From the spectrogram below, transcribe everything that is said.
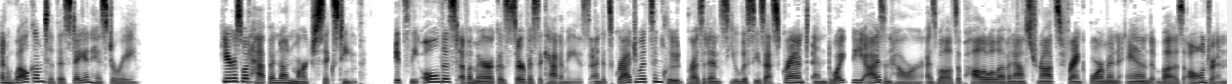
and welcome to This Day in History. Here's what happened on March 16th. It's the oldest of America's service academies, and its graduates include Presidents Ulysses S. Grant and Dwight D. Eisenhower, as well as Apollo 11 astronauts Frank Borman and Buzz Aldrin.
